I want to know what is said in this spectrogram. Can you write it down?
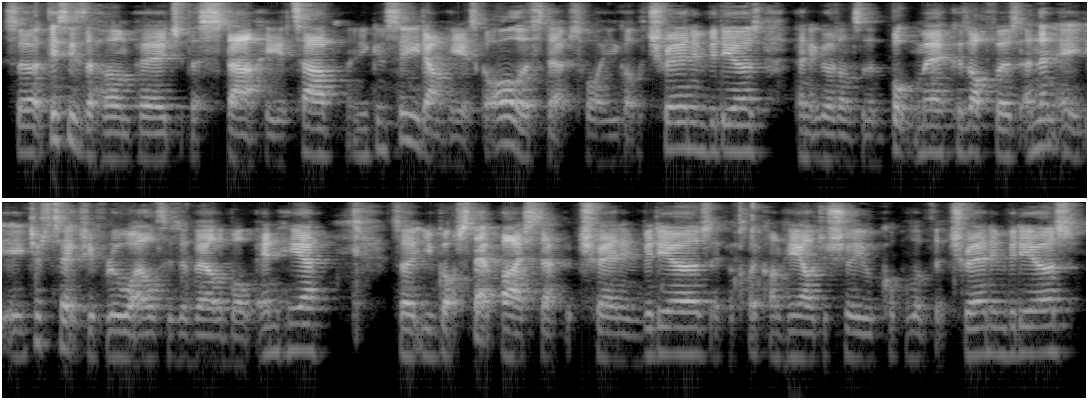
So this is the home page, the start here tab, and you can see down here it's got all the steps for you. You've got the training videos, then it goes on to the bookmakers offers, and then it, it just takes you through what else is available in here. So you've got step-by-step -step training videos. If I click on here, I'll just show you a couple of the training videos.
